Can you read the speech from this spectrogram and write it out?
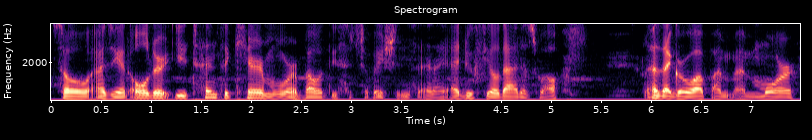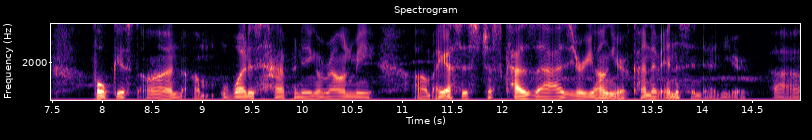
So as you get older, you tend to care more about these situations, and I, I do feel that as well. As I grow up, I'm, I'm more focused on um, what is happening around me. Um, I guess it's just because uh, as you're young, you're kind of innocent and you're uh,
